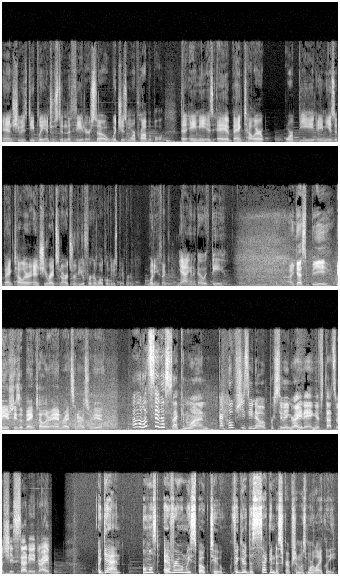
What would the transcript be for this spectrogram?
and she was deeply interested in the theater. So, which is more probable? That Amy is A, a bank teller, or B, Amy is a bank teller and she writes an arts review for her local newspaper? What do you think? Yeah, I'm going to go with B. I guess B. B, she's a bank teller and writes an arts review. Uh, let's say the second one. I hope she's, you know, pursuing writing if that's what she studied, right? Again, almost everyone we spoke to figured the second description was more likely.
